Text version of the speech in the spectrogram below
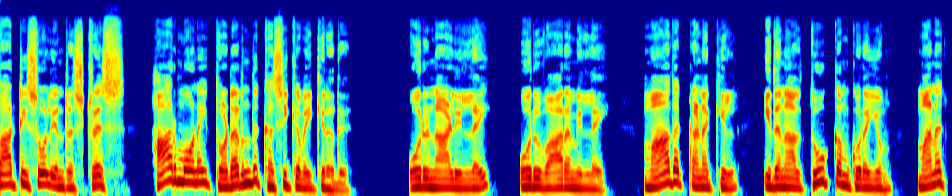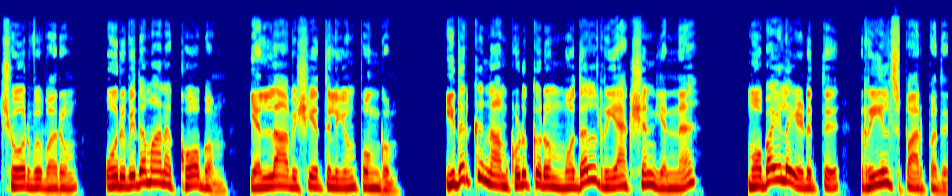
கார்டிசோல் என்ற ஸ்ட்ரெஸ் ஹார்மோனை தொடர்ந்து கசிக்க வைக்கிறது. ஒரு நாள் இல்லை ஒரு வாரம் இல்லை. மாதக்கணக்கில் இதனால் தூக்கம் குறையும் மனச்சோர்வு வரும் ஒரு விதமான கோபம் எல்லா விஷயத்திலையும் பொங்கும். இதற்கு நாம் கொடுக்கிறோம் முதல் ரியாக்ஷன் என்ன? மொபைலை எடுத்து ரீல்ஸ் பார்ப்பது.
